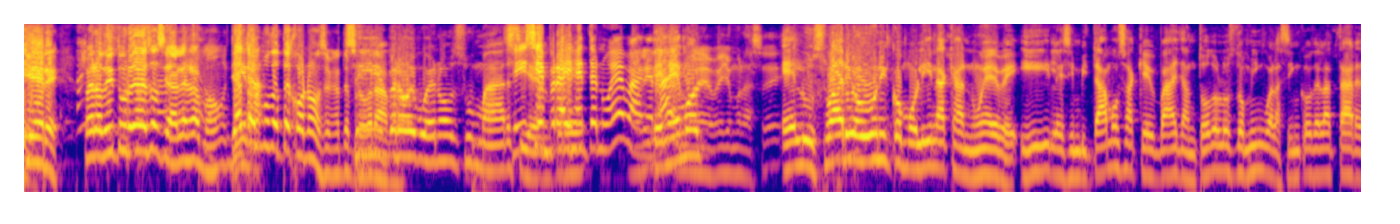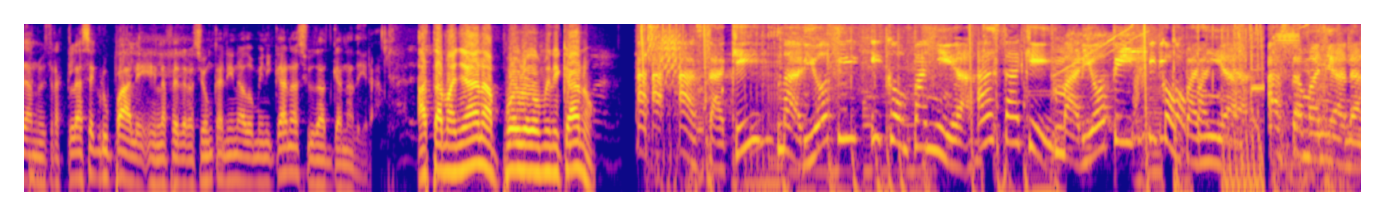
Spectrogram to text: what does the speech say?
quiere. Pero di tus redes sociales, Ramón. Ya Mira. todo el mundo te conoce en este Sí, programa. pero es bueno sumar. Sí, siempre hay gente nueva en el Tenemos Nueve, yo me la sé. el usuario único Molina K9 y les invitamos a que vayan todos los domingos a las 5 de la tarde a nuestras clases grupales en la Federación Canina Dominicana Ciudad Ganadera. Hasta mañana, pueblo dominicano. Hasta aquí, Mariotti y compañía. Hasta aquí, Mariotti y compañía. Hasta mañana.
